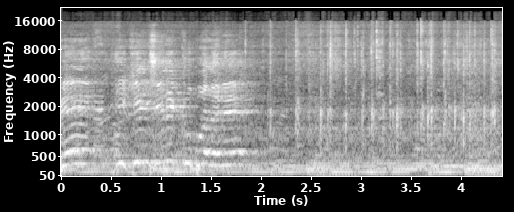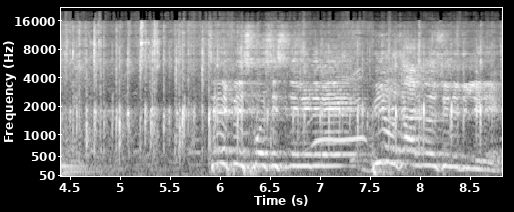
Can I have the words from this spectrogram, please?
Ve ikincilik kupaları TFF Spor Sesineleri ve Biyoderme özel ödülleri.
